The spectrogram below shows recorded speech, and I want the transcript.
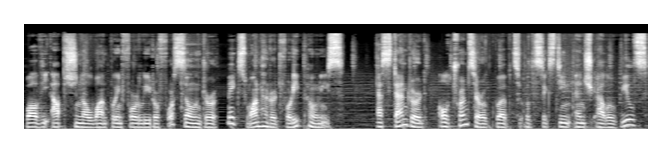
while the optional 1.4-liter 4-cylinder makes 140 ponies. As standard, all trims are equipped with 16-inch alloy wheels,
